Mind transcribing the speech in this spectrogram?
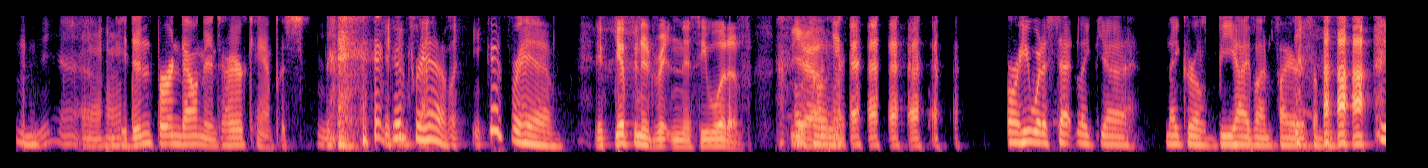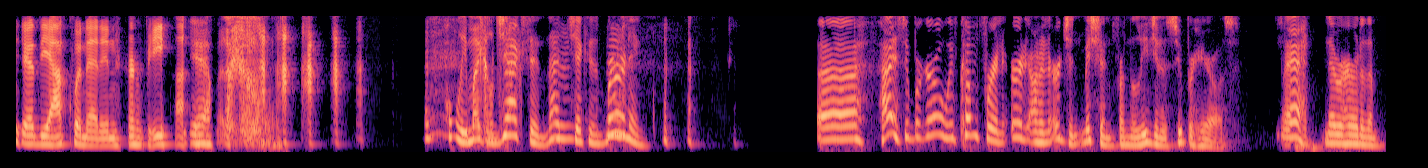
yeah. Mhm. He didn't burn down the entire campus. Good for him. Good for him. If Giffen had written this, he would have. Oh, yeah. totally. Or he would have set like uh, Night Girl's beehive on fire or something. yeah, the Aquanet in her beehive. Yeah. Holy Michael Jackson, that chick is burning. Uh, hi Supergirl. We've come for an ur- on an urgent mission from the Legion of Superheroes. Eh, never heard of them.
